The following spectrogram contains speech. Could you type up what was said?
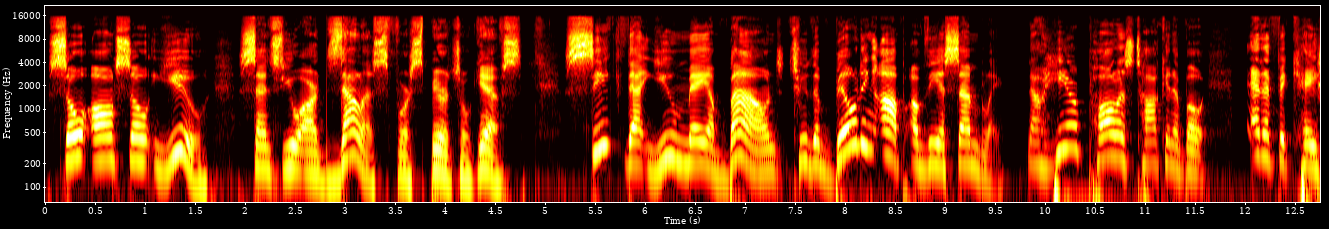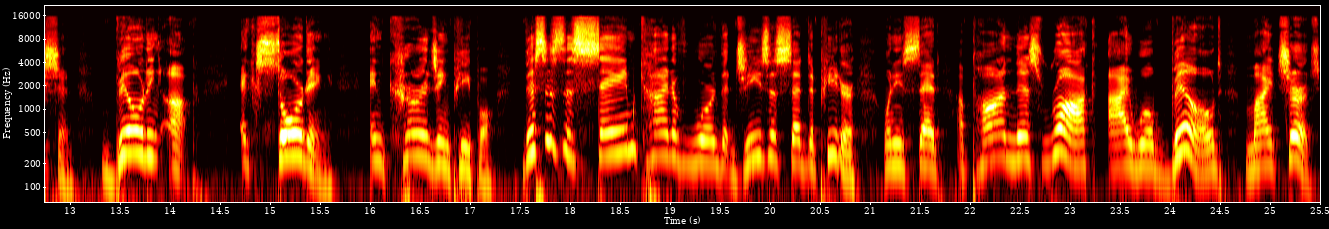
So also you, since you are zealous for spiritual gifts, seek that you may abound to the building up of the assembly. Now, here Paul is talking about edification, building up, exhorting, encouraging people. This is the same kind of word that Jesus said to Peter when he said, Upon this rock I will build my church.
